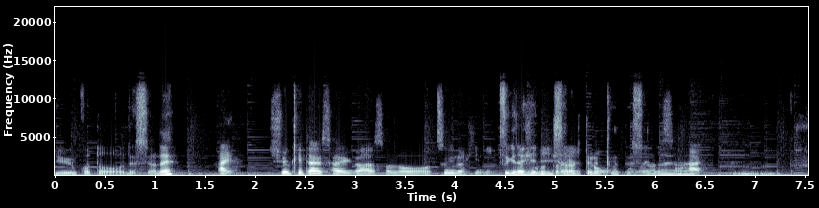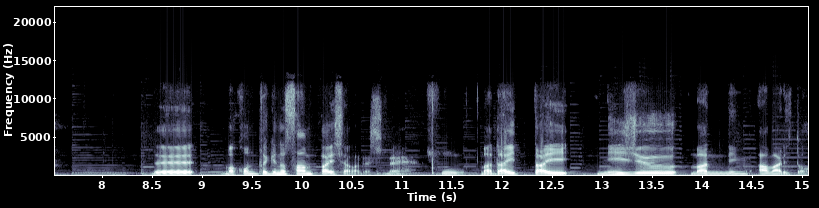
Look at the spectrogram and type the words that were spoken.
いうことですよね。はい。秋季大祭がその次の日に次の日にされてるってことですよね。はい。うんで、まあ、この時の参拝者がですね、うん。まあ、大体20万人余りと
